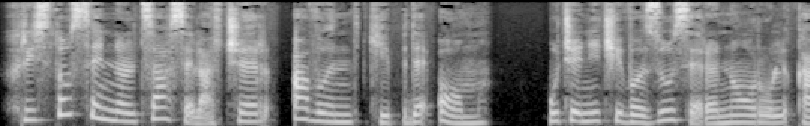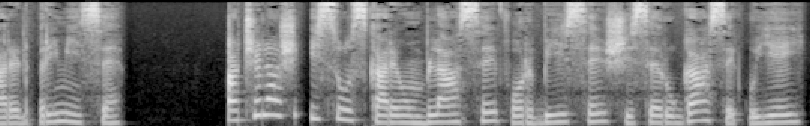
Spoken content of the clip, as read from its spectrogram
Hristos se înălțase la cer având chip de om. Ucenicii văzuseră norul care îl primise. Același Isus care umblase, vorbise și se rugase cu ei,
